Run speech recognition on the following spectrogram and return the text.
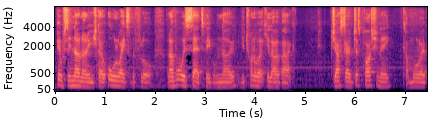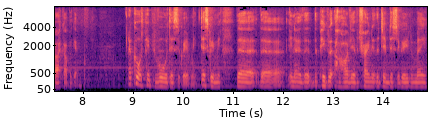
People say, no, no, no, you should go all the way to the floor. And I've always said to people, no, you're trying to work your lower back, just go just past your knee, come all the way back up again. Of course, people have always disagreed with me. Disagreed with me. The the you know the, the people that hardly ever train at the gym disagreed with me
